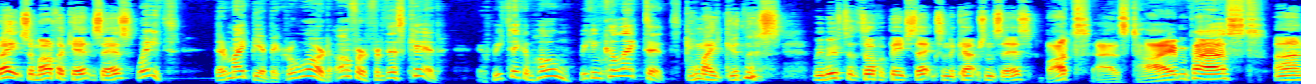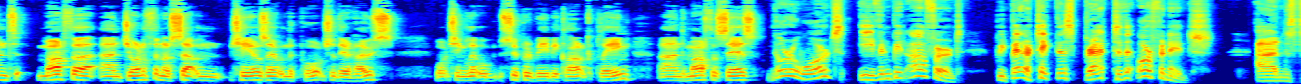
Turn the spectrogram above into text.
Right, so Martha Kent says, Wait, there might be a big reward offered for this kid. If we take him home, we can collect it. Oh my goodness. We move to the top of page six, and the caption says, But as time passed, And Martha and Jonathan are sat on chairs out on the porch of their house, watching little super baby Clark playing. And Martha says, No rewards even been offered. We'd better take this brat to the orphanage. and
